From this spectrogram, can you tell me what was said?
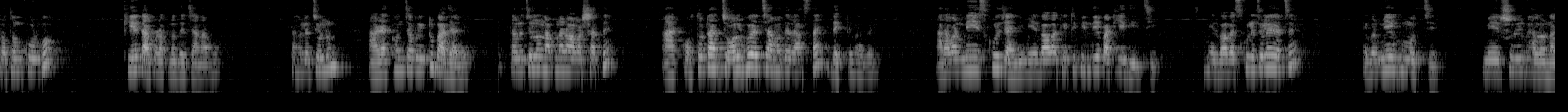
প্রথম করব, খেয়ে তারপর আপনাদের জানাব। তাহলে চলুন, আর এখন যাব একটু বাজারে। তাহলে চলুন আপনারা আমার সাথে, আর কতটা জল হয়েছে আমাদের রাস্তায় দেখতে পাবেন। আর আমার মেয়ে স্কুল যায়নি, মেয়ের বাবাকে টিফিন দিয়ে পাঠিয়ে দিয়েছি। মেয়ের বাবা স্কুলে চলে গেছে, এবার মেয়ে ঘুমোচ্ছে। মেয়ের শরীর ভালো না,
